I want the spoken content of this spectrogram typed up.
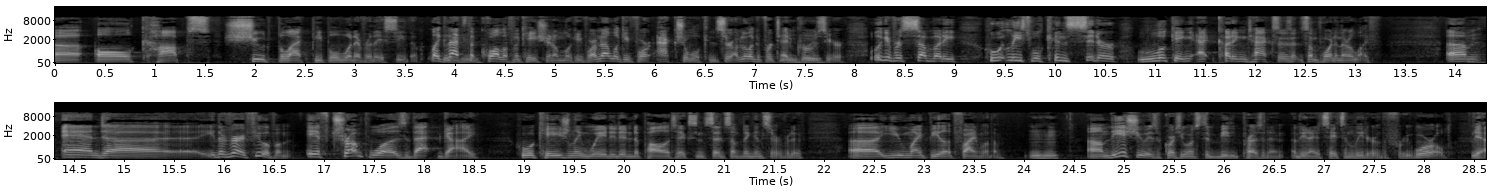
Uh, all cops shoot black people whenever they see them. Like that's Mm-hmm. the qualification I'm looking for. I'm not looking for actual concern. I'm not looking for Mm-hmm. Ted Cruz here. I'm looking for somebody who at least will consider looking at cutting taxes at some point in their life. Um, and uh, there are very few of them. If Trump was that guy who occasionally waded into politics and said something conservative, uh, you might be fine with him. Mm-hmm. Um, the issue is, of course, he wants to be the president of the United States and leader of the free world. Yeah,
